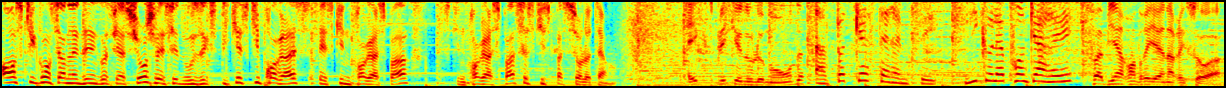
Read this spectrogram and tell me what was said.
En ce qui concerne les négociations, je vais essayer de vous expliquer ce qui progresse et ce qui ne progresse pas. Ce qui ne progresse pas, c'est ce qui se passe sur le terrain. Expliquez-nous le monde. Un podcast RMC. Nicolas Poincaré. Fabien Randrian Arissoa.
